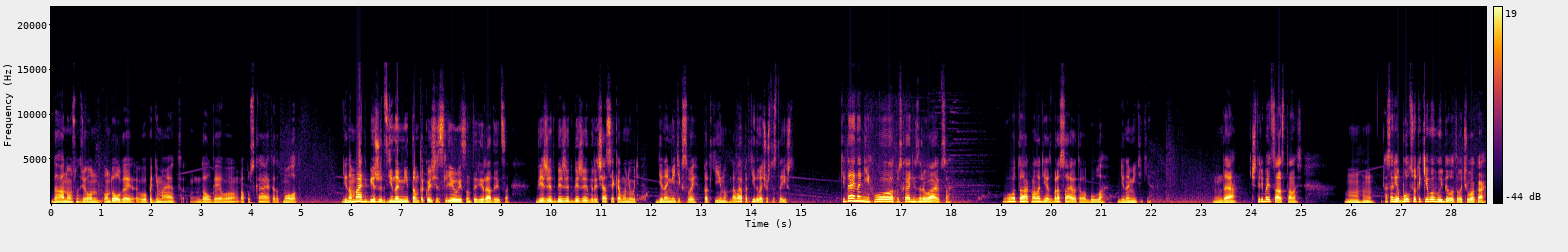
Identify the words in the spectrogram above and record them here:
Да, ну смотри, он, он долго его поднимает, долго его опускает, этот молот. Динамайк бежит с динамитом, такой счастливый, смотри, радуется. Бежит, бежит, бежит. Говорит, сейчас я кому-нибудь динамитик свой подкину. Давай, подкидывай, что ж ты стоишь -то? Кидай на них, вот, пускай они взрываются. Вот так, молодец, бросай в этого була, динамитики. Да, четыре бойца осталось. Угу. А смотри, Бул все-таки его выбил, этого чувака.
